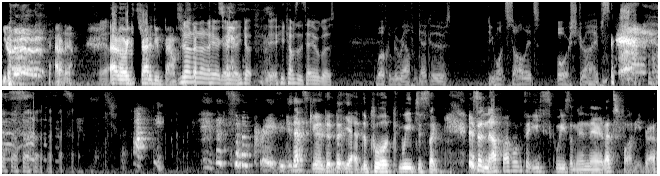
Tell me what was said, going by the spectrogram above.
You know, I don't know. yeah. I don't know. Or he could try to do bouncers. No, no, no, no. Here we go. Here we go. He, go, he comes to the table and goes, Welcome to Ralph and Kacoo's. Do you want solids or stripes? That's so crazy, dude. That's good. The, the, yeah, the pool. We just like there's enough of them to each squeeze them in there. That's funny, bro.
